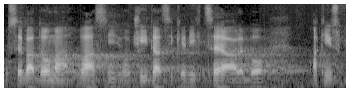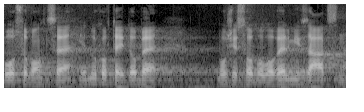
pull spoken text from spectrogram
u seba doma, vlastniť ho, čítať si, kedy chce, alebo akým spôsobom chce. Jednoducho v tej dobe Božie slovo bolo veľmi vzácne.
